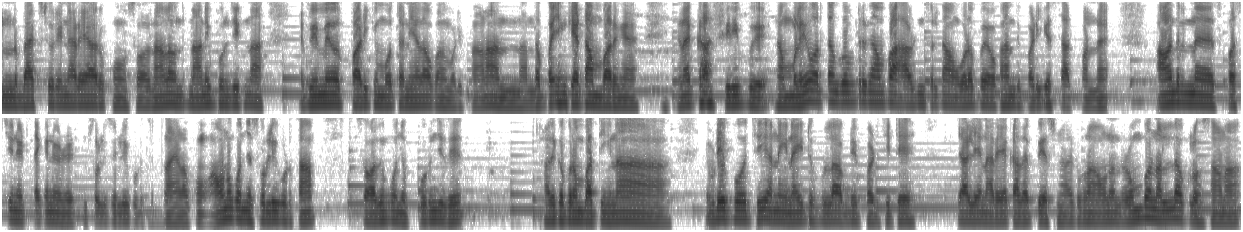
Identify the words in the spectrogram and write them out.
இந்த பேக் ஸ்டோரி நிறையா இருக்கும். ஸோ அதனால் வந்து நானே புரிஞ்சுட்டு நான் எப்பயுமே படிக்கும்போது தனியாக தான் உட்காந்து படிப்பேன். ஆனால் அந்த அந்த பையன் கேட்டான் பாருங்க எனக்கா சிரிப்பு? நம்மளையும் ஒருத்தன் கூப்பிட்டுருக்கான்ப்பா அப்படின்னு சொல்லிட்டு அவன் கூட போய் உட்காந்து படிக்க ஸ்டார்ட் பண்ணேன். அவன் வந்துட்டு என்ன ஃபஸ்ட் யூனிட் செகண்ட் யூனிட்னு சொல்லி சொல்லி கொடுத்துட்டான் எனக்கும். அவனும் கொஞ்சம் சொல்லி கொடுத்தான். ஸோ அதுவும் கொஞ்சம் புரிஞ்சுது. அதுக்கப்புறம் பார்த்தீங்கன்னா இப்படியே போச்சு. அன்றைக்கி நைட்டு ஃபுல்லாக அப்படியே படிச்சுட்டு ஜாலியாக நிறைய கதை பேசணும் அதுக்கப்புறம் அவனும் ரொம்ப நல்லா க்ளோஸ் ஆனான்.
